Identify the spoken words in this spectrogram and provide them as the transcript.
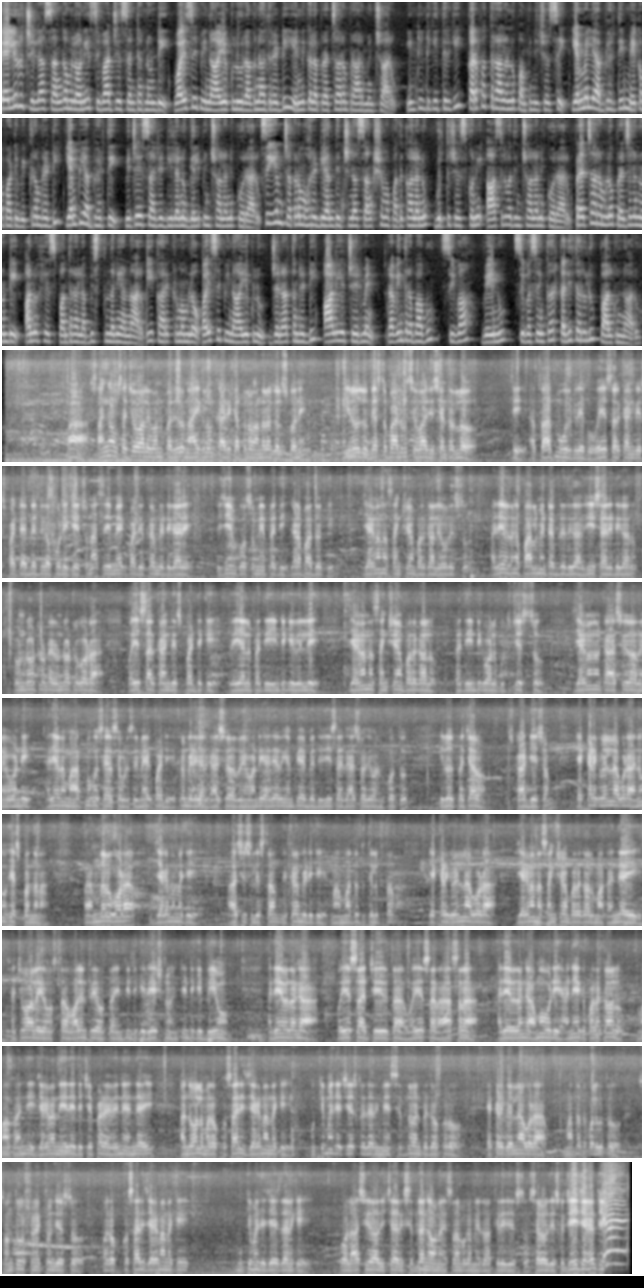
నెల్లూరు జిల్లా సంఘంలోని శివాజీ సెంటర్ నుండి వైసీపీ నాయకులు రఘునాథ్ రెడ్డి ఎన్నికల ప్రచారం ప్రారంభించారు. ఇంటింటికి తిరిగి కరపత్రాలను పంపిణీ చేసి ఎమ్మెల్యే అభ్యర్థి మేకపాటి విక్రమ్ రెడ్డి ఎంపీ అభ్యర్థి విజయసాయిరెడ్డిలను గెలిపించాలని కోరారు. సీఎం జగన్మోహన్ రెడ్డి అందించిన సంక్షేమ పథకాలను గుర్తు చేసుకుని ఆశీర్వదించాలని కోరారు. ప్రచారంలో ప్రజల నుండి అనూహ్య స్పందన లభిస్తుందని అన్నారు. ఈ కార్యక్రమంలో వైసీపీ నాయకులు జనార్దన్ రెడ్డి ఆలయ చైర్మన్ రవీంద్రబాబు శివ వేణు శివశంకర్ తదితరులు పాల్గొన్నారు. మా సంఘం సచివాలయం పరిధిలో నాయకులు కార్యకర్తలు అందరం కలుసుకొని ఈరోజు బెస్తపాలెం శివాజీ సెంటర్లో శ్రీ ఆత్మకూరికి రేపు వైఎస్ఆర్ కాంగ్రెస్ పార్టీ అభ్యర్థిగా పోటీ చేస్తున్న శ్రీ మేకపాటి విక్రమరెడ్డి గారి విజయం కోసం మేము ప్రతి గడప దొక్కి జగనన్న సంక్షేమ పథకాలు వివరిస్తూ అదేవిధంగా పార్లమెంట్ అభ్యర్థిగా విజయసాయిరెడ్డి గారు రెండు ఓట్లు ఉంటాయి రెండు ఓట్లు కూడా వైఎస్ఆర్ కాంగ్రెస్ పార్టీకి వేయాలని ప్రతి ఇంటికి వెళ్ళి జగనన్న సంక్షేమ పథకాలు ప్రతి ఇంటికి వాళ్ళు గుర్తు చేస్తూ జగనన్నకు ఆశీర్వాదం ఇవ్వండి. అదేవిధంగా మా ఆత్మకు శాసనసభ్యుడు శ్రీ మేకపాటి విక్రమరెడ్డి గారికి ఆశీర్వాదం ఇవ్వండి. అదేవిధంగా ఎంపీ అభ్యర్థి విజయసాయి ఆశీర్వాదం ఇవ్వాలని కోరుతూ ఈరోజు ప్రచారం స్టార్ట్ చేశాం. ఎక్కడికి వెళ్ళినా కూడా అనూహ్య స్పందన. అందరూ కూడా జగనన్నకి ఆశీస్సులు ఇస్తాం. విక్రమ్ రెడ్డికి మా మద్దతు తెలుపుతాం. ఎక్కడికి వెళ్ళినా కూడా జగనన్న సంక్షేమ పథకాలు మాకు అందాయి. సచివాలయ వ్యవస్థ వాలంటరీ వ్యవస్థ ఇంటింటికి రేషను ఇంటింటికి బియ్యం. అదేవిధంగా వైఎస్ఆర్ చేయుత వైఎస్ఆర్ ఆసరా అదేవిధంగా అమ్మఒడి అనేక పథకాలు మాకు అంది. జగనన్న ఏదైతే చెప్పాడో అవన్నీ అందాయి. అందువల్ల మరొకసారి జగనన్నకి ముఖ్యమంత్రి చేసుకునేదానికి మేము సిద్ధం అని ప్రతి ఒక్కరూ ఎక్కడికి వెళ్ళినా కూడా మద్దతు పలుకుతూ సంతోషం వ్యక్తం చేస్తూ మరొక్కసారి జగనన్నకి ముఖ్యమంత్రి చేసేదానికి వాళ్ళు ఆశీర్వాదం ఇచ్చేదానికి సిద్ధంగా ఉన్నాయని సందర్భంగా మీ ద్వారా తెలియజేస్తూ సెలవు తీసుకుని జై జగన్ జై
